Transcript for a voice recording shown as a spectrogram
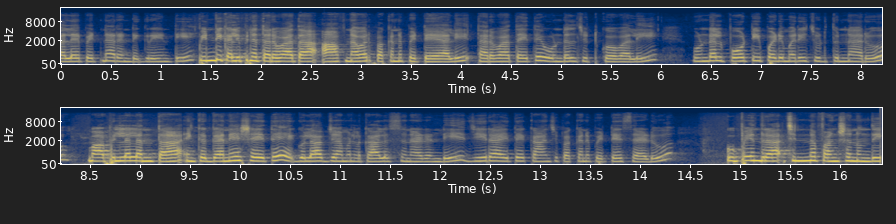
భలే పెట్టినారండి గ్రీన్ టీ. పిండి కలిపిన తర్వాత హాఫ్ అన్ అవర్ పక్కన పెట్టేయాలి. తర్వాత అయితే ఉండలు చుట్టుకోవాలి. ఉండలు పోటీ పడి మరీ చుడుతున్నారు. మా పిల్లలంతా ఇంకా గణేష్ అయితే గులాబ్ జామున్లు కాలుస్తున్నాడండి. జీరా అయితే కాంచి పక్కన పెట్టేశాడు. ఉపేంద్ర చిన్న ఫంక్షన్ ఉంది.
